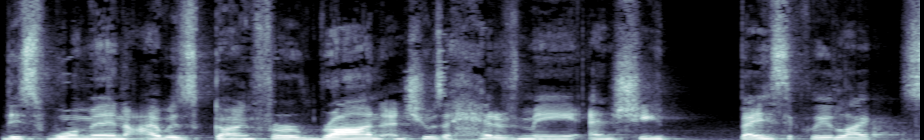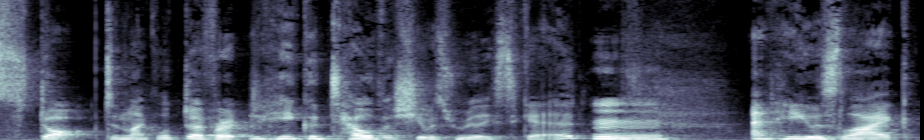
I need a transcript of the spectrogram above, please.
this woman, I was going for a run and she was ahead of me and she basically like stopped and like looked over it. He could tell that she was really scared. Mm. And he was like,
